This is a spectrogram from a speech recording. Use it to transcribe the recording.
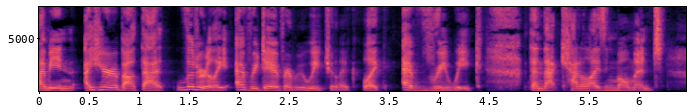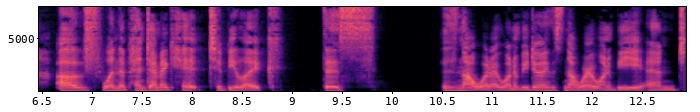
I mean, I hear about that literally every day of every week, You're like, like every week. Then that catalyzing moment of when the pandemic hit to be like, this, this is not what I want to be doing. This is not where I want to be. And,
